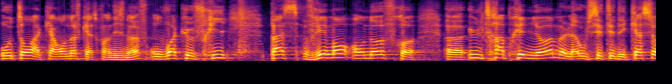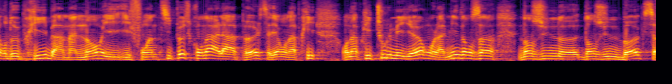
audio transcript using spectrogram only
autant à 49,99. On voit que Free passe vraiment en offre euh, ultra premium là où c'était des casseurs de prix, bah maintenant ils, font un petit peu ce qu'on a à la Apple, c'est-à-dire on a pris on a pris tout le meilleur, on l'a mis dans un dans une dans une box,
